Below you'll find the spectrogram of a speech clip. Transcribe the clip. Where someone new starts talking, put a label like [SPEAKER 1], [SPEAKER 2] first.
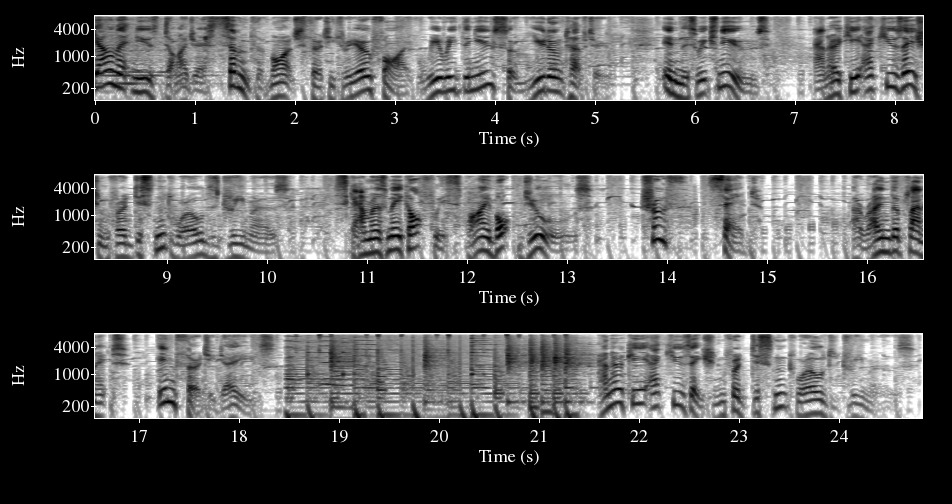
[SPEAKER 1] Galnet News Digest, 7th of March 3305. We read the news so you don't have to. In this week's news, Anarchy accusation for distant world's dreamers. Scammers make off with spybot jewels. Truth said. Around the planet in 30 days. Anarchy accusation for distant world dreamers.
